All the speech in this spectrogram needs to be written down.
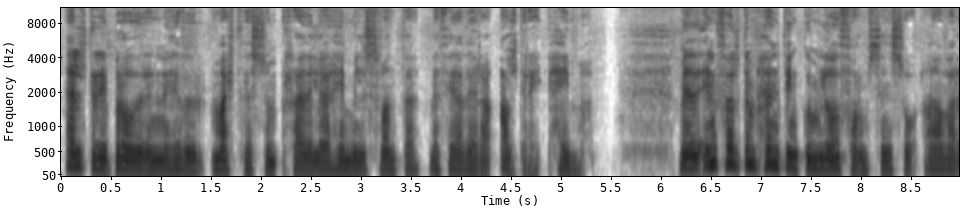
Eldri bróðurinn hefur mætt þessum hræðilega heimilisvanda með því að vera aldrei heima. Með einföldum hendingum ljóðformsins og afar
